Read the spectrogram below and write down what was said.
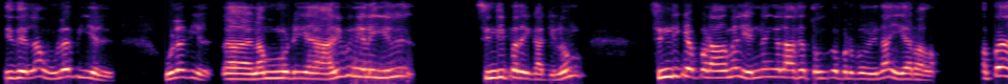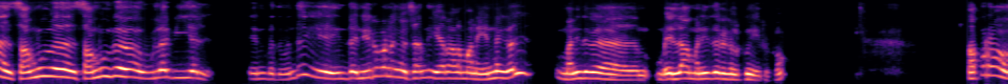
இது எல்லாம் உளவியல். உளவியல் நம்முடைய அறிவு நிலையில் சிந்திப்பதை காட்டிலும் சிந்திக்கப்படாமல் எண்ணங்களாக தொகுக்கப்படுபவை தான் ஏராளம். அப்ப சமூக சமூக உளவியல் என்பது வந்து இந்த நிறுவனங்கள் சார்ந்த ஏராளமான எண்ணங்கள் மனித எல்லா மனிதர்களுக்கும் இருக்கும். அப்புறம்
